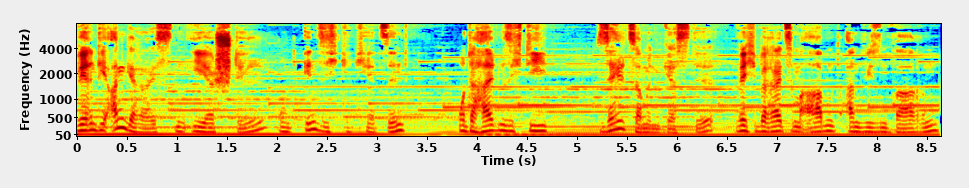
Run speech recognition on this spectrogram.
Während die Angereisten eher still und in sich gekehrt sind, unterhalten sich die seltsamen Gäste, welche bereits am Abend anwesend waren,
